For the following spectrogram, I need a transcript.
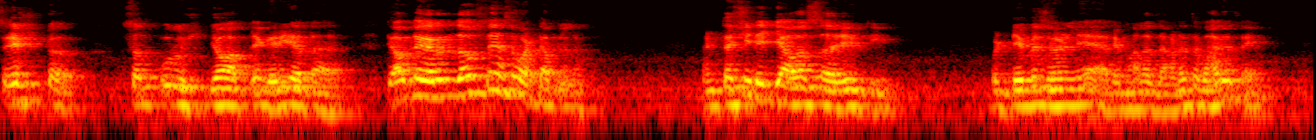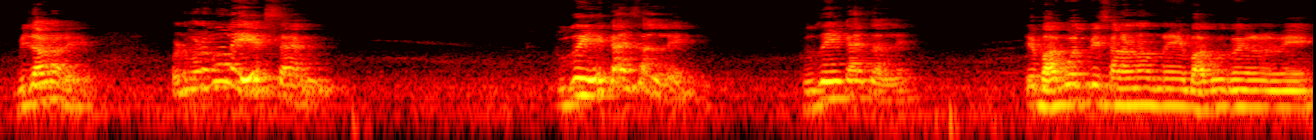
श्रेष्ठ सत्पुरुष जेव्हा आपल्या घरी येतात तेव्हा आपल्या घरात जाऊच नाही असं वाटतं आपल्याला. आणि तशी त्यांची अवस्था झाली होती. पण टेबल्स म्हणले अरे मला जाणं तर भागच आहे मी जाणार आहे. पण म्हणून मला एक सांग. तुझं हे काय चाललंय? तुझं हे काय चाललंय? ते भागवत मी सांगणार नाही भागवत नाही.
